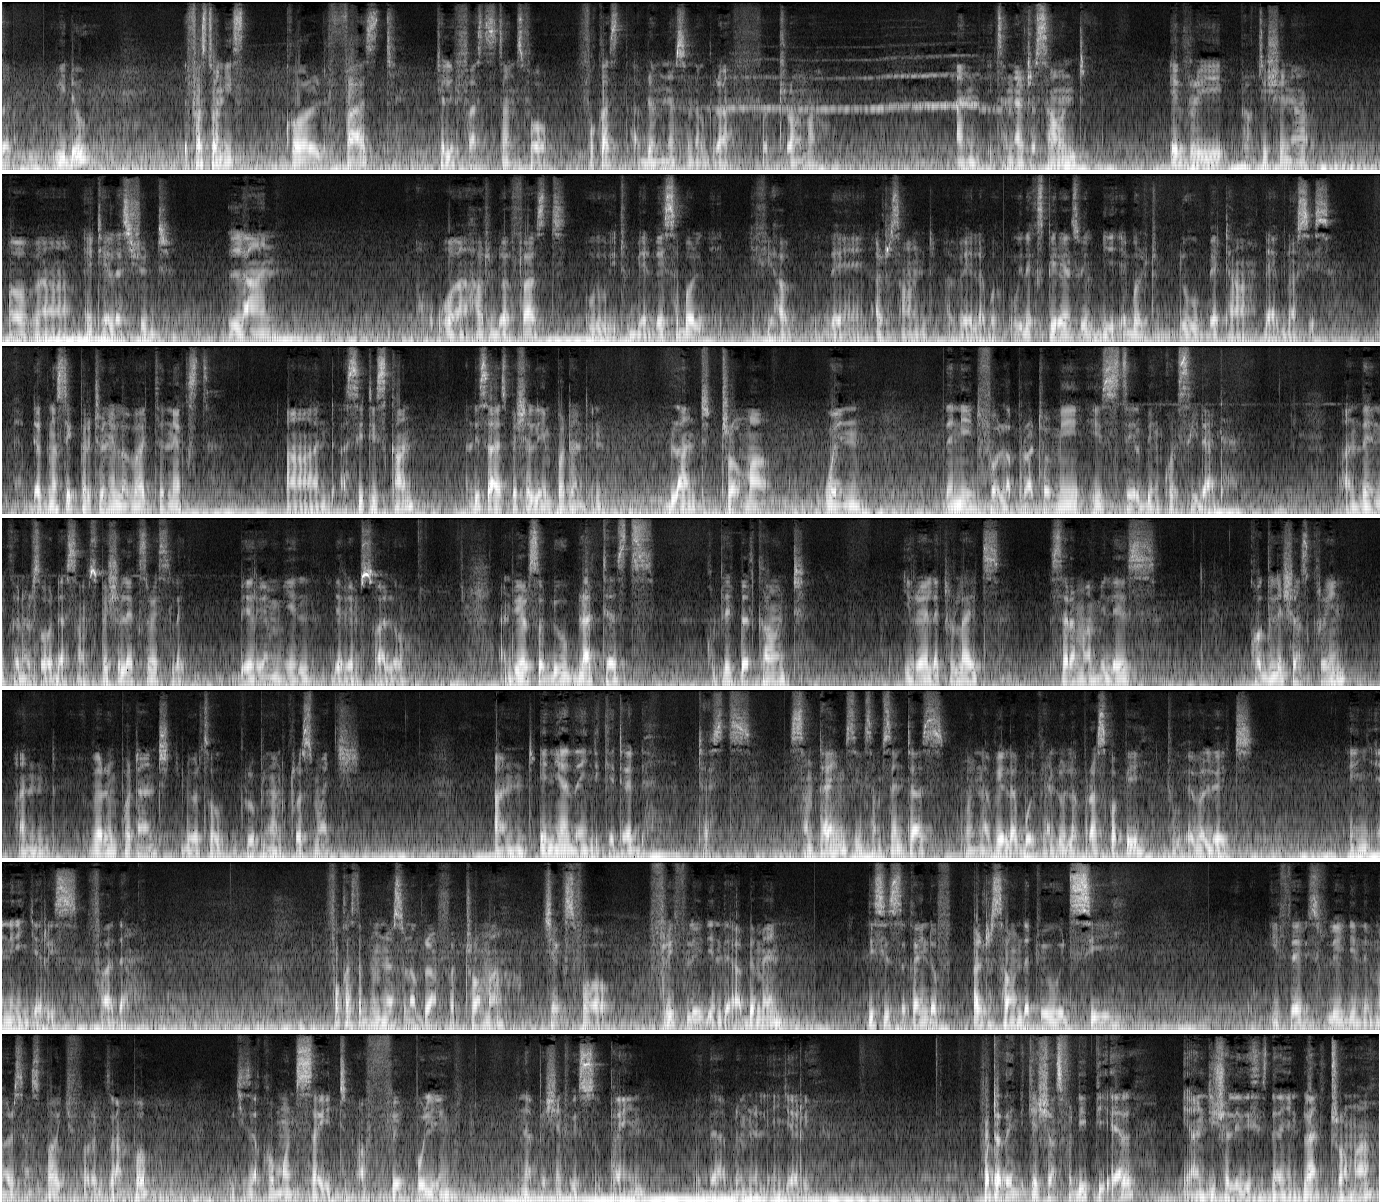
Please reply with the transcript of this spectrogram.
that we do. The first one is called FAST. Actually, FAST stands for Focused Abdominal Sonograph for Trauma, and it's an ultrasound. Every practitioner of uh, ATLS should learn uh, how to do a FAST. It would be advisable if you have the ultrasound available. With experience, we'll be able to do better diagnosis. Diagnostic peritoneal lavage, the next, and a CT scan. And these are especially important in blunt trauma when the need for laparotomy is still being considered. And then you can also order some special x-rays like barium meal, barium swallow. And we also do blood tests, complete blood count, urea electrolytes, serum amylase, coagulation screen, and very important to do also grouping and cross match, and any other indicated tests. Sometimes in some centers, when available, we can do laparoscopy to evaluate any, any injuries further. Focused abdominal sonogram for trauma checks for free fluid in the abdomen. This is the kind of ultrasound that we would see if there is fluid in the Morrison's pouch, for example, which is a common site of fluid pooling in a patient with supine with the abdominal injury. What are the indications for DPL? And usually this is done in blunt trauma.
